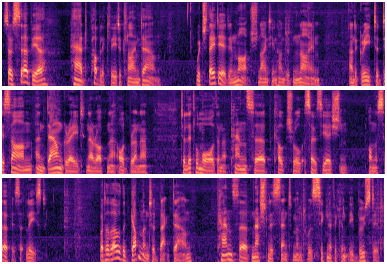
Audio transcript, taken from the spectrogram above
So Serbia had publicly to climb down, which they did in March 1909 and agreed to disarm and downgrade Narodna Odbrana to little more than a pan Serb cultural association, on the surface at least. But although the government had backed down, pan Serb nationalist sentiment was significantly boosted.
